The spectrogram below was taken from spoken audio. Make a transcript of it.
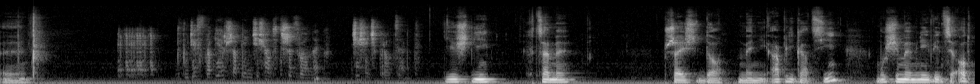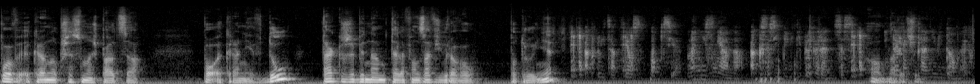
y, 21.53 dzwonek. 10%. jeśli chcemy przejść do menu aplikacji, musimy mniej więcej od połowy ekranu przesunąć palca po ekranie w dół, tak żeby nam telefon zawibrował potrójnie. O, dla niewidomych.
